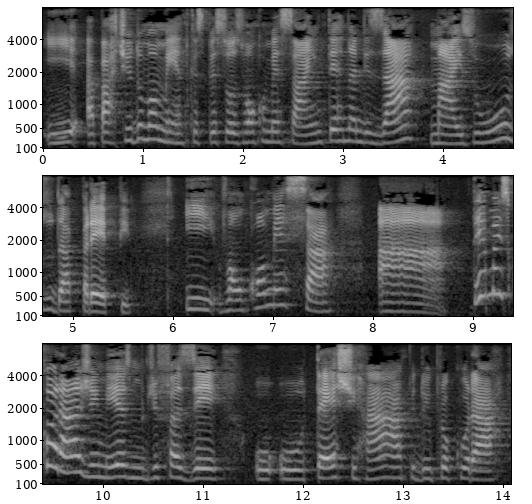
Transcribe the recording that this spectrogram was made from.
e a partir do momento que as pessoas vão começar a internalizar mais o uso da PrEP e vão começar a ter mais coragem mesmo de fazer o, o teste rápido e procurar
